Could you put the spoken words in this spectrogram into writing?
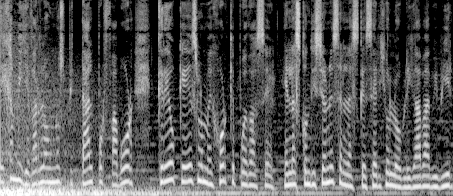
Déjame llevarlo a un hospital, por favor. Creo que es lo mejor que puedo hacer. En las condiciones en las que Sergio lo obligaba a vivir,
